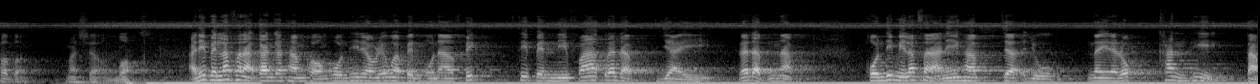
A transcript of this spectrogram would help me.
ฟดลมาชาอัลลอฮ์อันนี้เป็นลักษณะการกระทำของคนที่เราเรียกว่าเป็นมุนาฟิกที่เป็นนิฟากระดับใหญ่ ระดับหนัก คนที่มีลักษณะนี้ครับ จะอยู่ในนรกขั้นที่ต่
